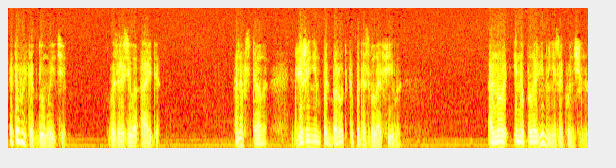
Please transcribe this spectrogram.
Это вы так думаете, возразила Айда. Она встала, движением подбородка подозвала Фила. Оно и наполовину не закончено.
